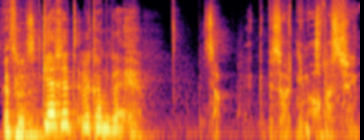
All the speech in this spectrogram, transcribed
Ganz kurz. Gerrit, wir kommen gleich. So, wir sollten ihm auch was schenken.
